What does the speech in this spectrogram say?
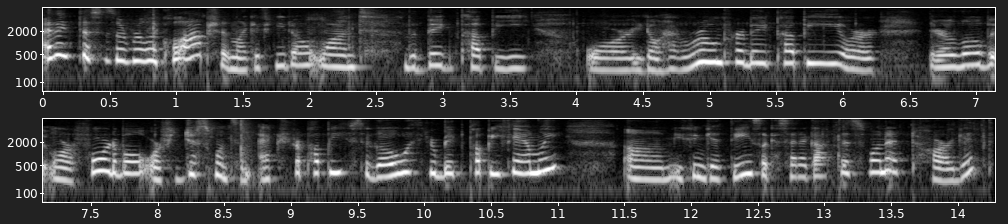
I think this is a really cool option. Like if you don't want the big puppy or you don't have room for a big puppy or they're a little bit more affordable or if you just want some extra puppies to go with your big puppy family, um, you can get these. Like I said, I got this one at Target.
